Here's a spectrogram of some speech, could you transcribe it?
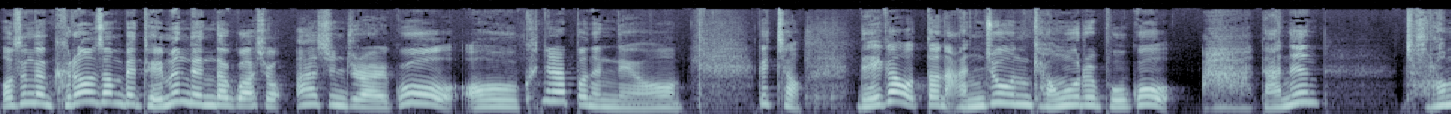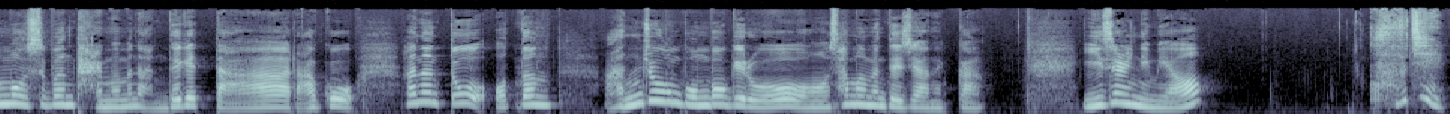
어, 순간 그런 선배 되면 된다고 하셔, 하신 줄 알고, 어우, 큰일 날 뻔 했네요. 그쵸? 내가 어떤 안 좋은 경우를 보고, 아, 나는 저런 모습은 닮으면 안 되겠다. 라고 하는 또 어떤 안 좋은 본보기로 삼으면 되지 않을까. 이슬 님이요. 굳이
